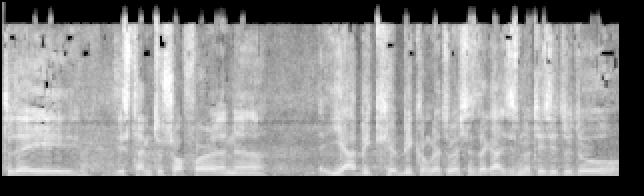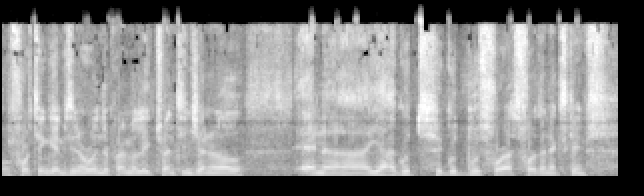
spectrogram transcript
Today it's time to suffer and uh, yeah, big big congratulations, the guys. It's not easy to do 14 games in a row in the Premier League, 20 in general, and uh, yeah, good good boost for us for the next games.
